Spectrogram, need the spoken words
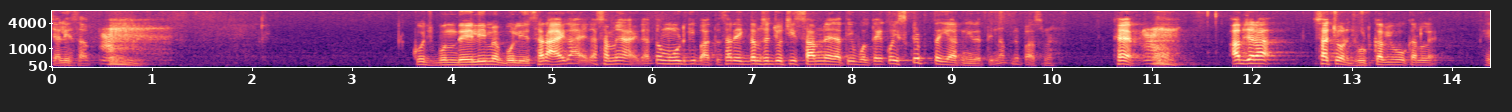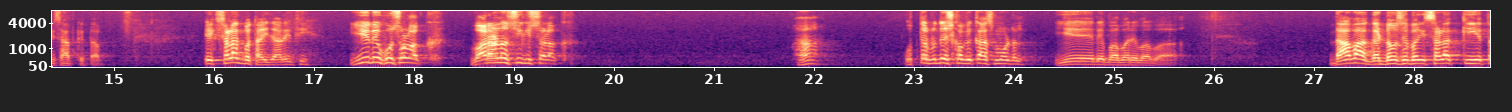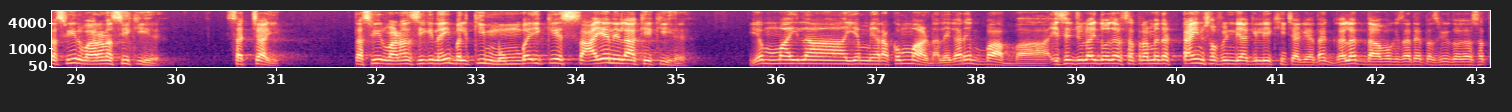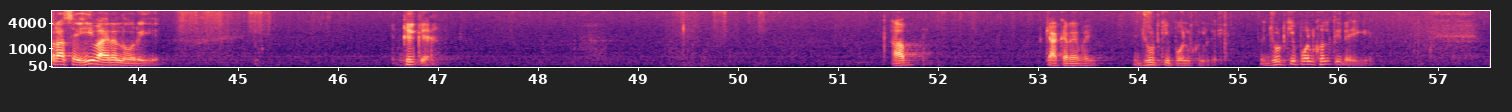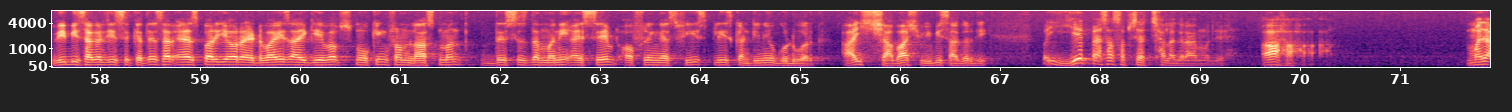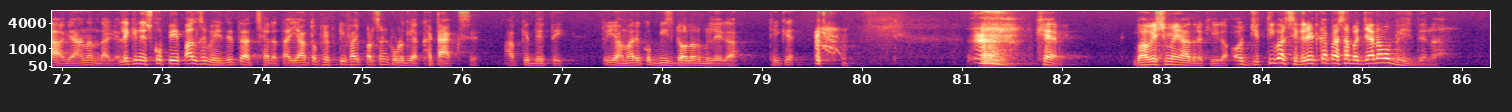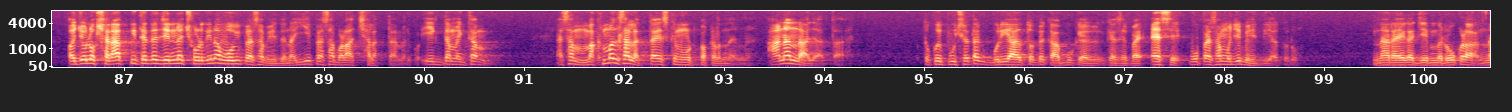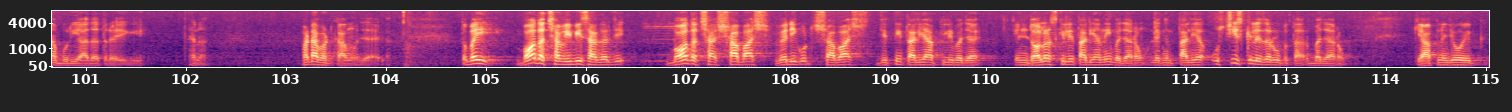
चलिए साहब कुछ बुंदेली में बोलिए। सर, आएगा आएगा, समय आएगा तो मूड की बात है। सर, एकदम से जो चीज़ सामने आ जाती है बोलते हैं, कोई स्क्रिप्ट तैयार नहीं रहती ना अपने पास में। खैर, अब जरा सच और झूठ का भी वो कर ले हिसाब किताब एक सड़क बताई जा रही थी। ये देखो सड़क, वाराणसी की सड़क। हाँ? उत्तर प्रदेश का विकास मॉडल। ये रे बाबा रे बाबा। दावा गड्ढों से भरी सड़क की ये तस्वीर वाराणसी की है। सच्चाई। तस्वीर वाराणसी की नहीं बल्कि मुंबई के सायन इलाके की है। यम महिला यम मेरा को मार डालेगा। अरे बाबा इसे जुलाई 2017 में द टाइम्स ऑफ़ इंडिया के लिए खींचा गया था। गलत दावों के साथ यह तस्वीर 2017 से ही वायरल हो रही है। ठीक है। अब क्या करें भाई? झूठ की पोल खुल गई। झूठ की पोल खुलती रहेगी। वी बी सागर जी से कहते हैं sir as per your advice I gave up smoking from last month this is the money I saved offering as fees please continue good work I शाबाश वी बी सागर जी। भाई, ये पैसा सबसे अच्छा लग रहा है मुझे। आ हा। हा मज़ा आ गया, आनंद आ गया। लेकिन इसको पेपाल से भेज देते अच्छा रहता। है या तो फिफ्टी फाइव परसेंट उड़ गया, खटाक से आपके देते ही। तो ये हमारे को बीस डॉलर मिलेगा। ठीक है? खैर, भविष्य में याद रखिएगा। और जितनी बार सिगरेट का पैसा बच जाए ना वो भेज देना। और जो लोग शराब पीते थे, जिनने छोड़ दी ना, वो भी पैसा भेज देना। ये पैसा बड़ा अच्छा लगता है मेरे को। एकदम एकदम, ऐसा मखमल सा लगता है इसके नोट पकड़ने में। आनंद आ जाता है। तो कोई पूछ रहा था बुरी आदतों पे काबू कैसे पाए? ऐसे, वो पैसा मुझे भेज दिया करो। ना रहेगा जेब में रोकड़ा, ना बुरी आदत रहेगी। है ना? फटाफट काम हो जाएगा। तो भाई, बहुत अच्छा वीबी सागर जी। बहुत अच्छा शाबाश वेरी गुड शाबाश। जितनी तालियाँ आपके लिए बजाए। इन डॉलर्स के लिए तालियाँ नहीं बजा रहा हूँ, लेकिन तालियाँ उस चीज़ के लिए ज़रूर बता, बजा रहा हूँ कि आपने जो एक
